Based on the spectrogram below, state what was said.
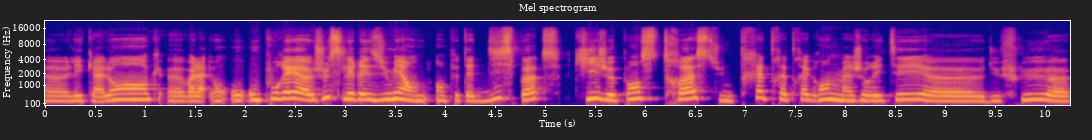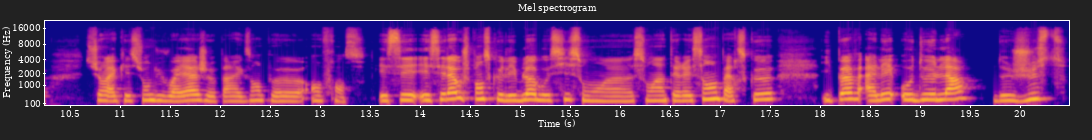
euh, les calanques, voilà. On, pourrait juste les résumer en, en peut-être 10 spots qui, je pense, trust une très très très grande majorité du flux sur la question du voyage, par exemple, en France. Et c'est là où je pense que les blogs aussi sont sont intéressants parce que ils peuvent aller au-delà de juste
